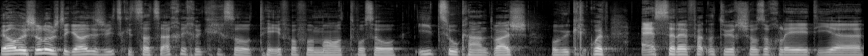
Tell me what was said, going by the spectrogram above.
ja, aber ist schon lustig. Ja, in der Schweiz gibt es tatsächlich wirklich so TV-Formate, die so Einzug haben, weißt wo wirklich, gut, SRF hat natürlich schon so ein bisschen die, äh,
